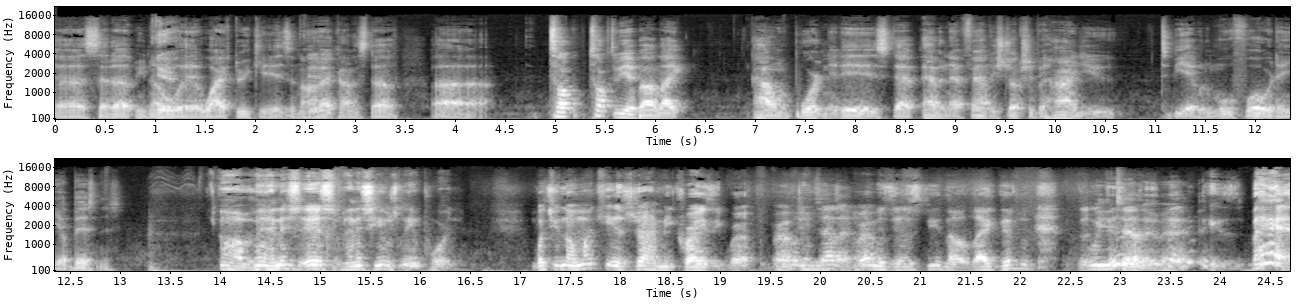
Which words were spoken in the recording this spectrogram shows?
uh, set up, you know, Yeah. with a wife, three kids, and all Yeah. that kind of stuff. Uh, talk talk to me about like how important it is that having that family structure behind you to be able to move forward in your business. Oh man, this is man, it's hugely important. But you know, my kids drive me crazy, bro. Bro, who you telling, bro? I'm just, you know, like this. Who you telling, man? Niggas bad.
